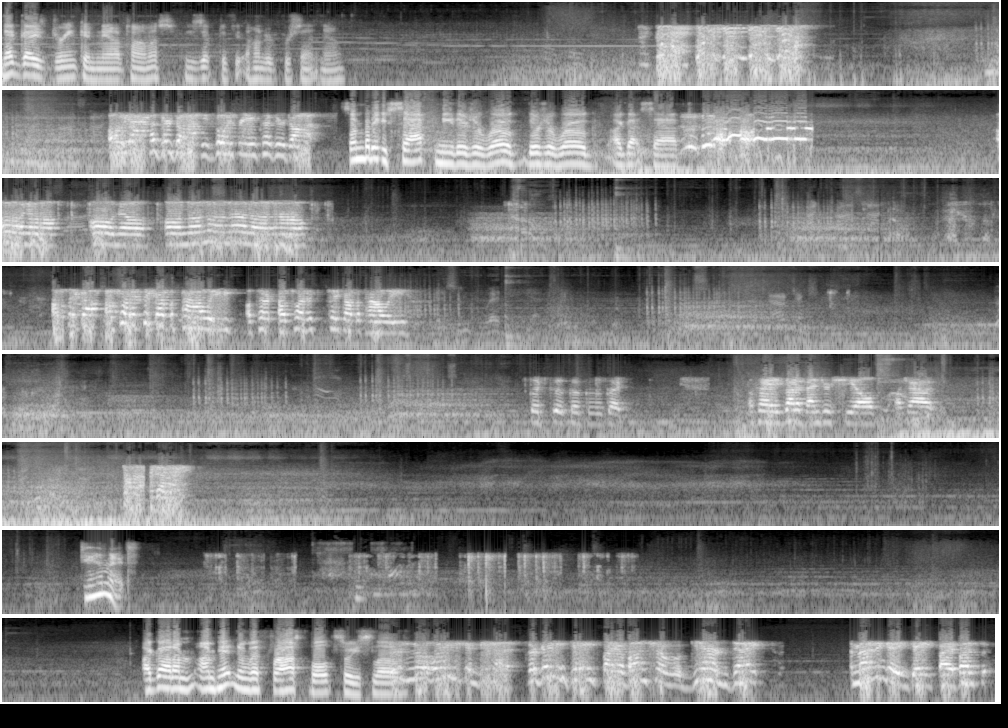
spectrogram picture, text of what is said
That guy's drinking now, Thomas. He's up to 100% now. Oh yeah, because you're dots. He's going for you because you're dots. Somebody sapped me. There's a rogue. There's a rogue. I got sapped. Oh no! Oh no! Oh no! No! No! No! No! I'll take out. I'll try to take out the pally. I'll try. I'll try to take out the pally. Good. Good. Good. Good. Good. Okay, he's got Avenger shield. Watch out. Die. Damn it! I got him. I'm hitting him with frost frostbolt, so he's slow. There's no way he can beat us. They're getting ganked by a bunch of geared knights. Imagine getting ganked by a bunch of.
